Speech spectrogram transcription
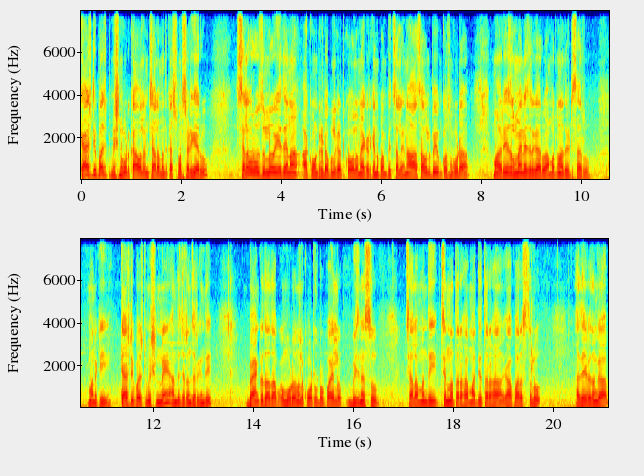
క్యాష్ డిపాజిట్ మిషన్ కూడా కావాలని చాలామంది కస్టమర్స్ అడిగారు. సెలవు రోజుల్లో ఏదైనా అకౌంట్కి డబ్బులు కట్టుకోవాలన్నా ఎక్కడికైనా పంపించాలైనా ఆ సౌలభ్యం కోసం కూడా మా రీజనల్ మేనేజర్ గారు అమర్నాథ్ రెడ్డి సారు మనకి క్యాష్ డిపాజిట్ మిషన్ని అందించడం జరిగింది. బ్యాంకు దాదాపుగా మూడు వందల కోట్ల రూపాయలు బిజినెస్ చాలామంది చిన్న తరహా మధ్య తరహా వ్యాపారస్తులు అదేవిధంగా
